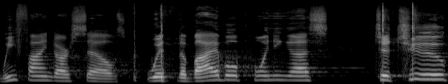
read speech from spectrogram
we find ourselves with the Bible pointing us to two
